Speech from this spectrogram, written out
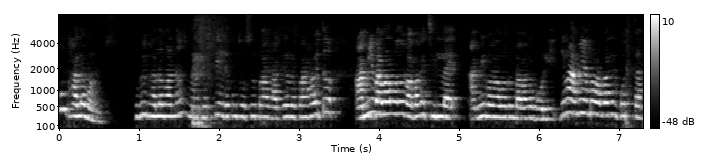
খুব ভালো মানুষ খুবই ভালো মানুষ মানে সত্যি এরকম শ্বশুর পাওয়া ভাগ্যের ব্যাপার হয়তো আমি বাবার মতো বাবাকে চিল্লাই আমি বাবার মতো বাবাকে বলি যেমন আমি আমার বাবাকে করতাম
